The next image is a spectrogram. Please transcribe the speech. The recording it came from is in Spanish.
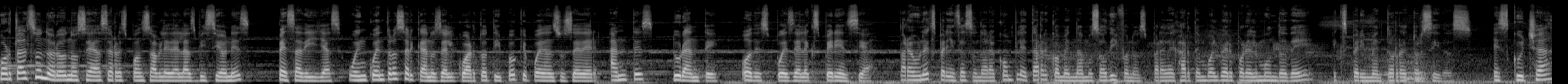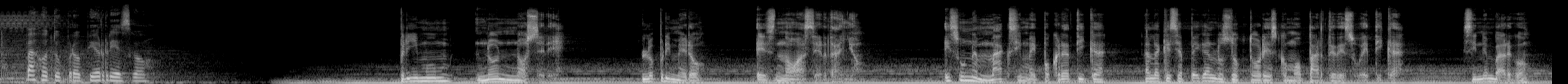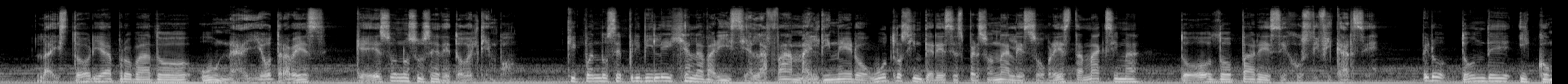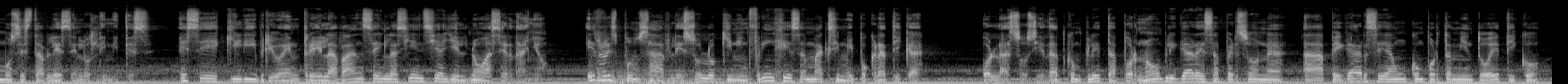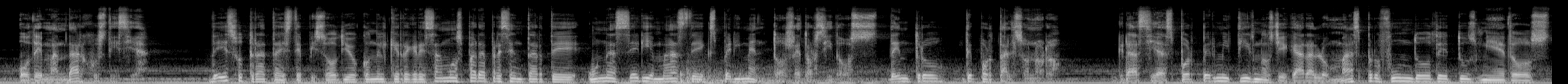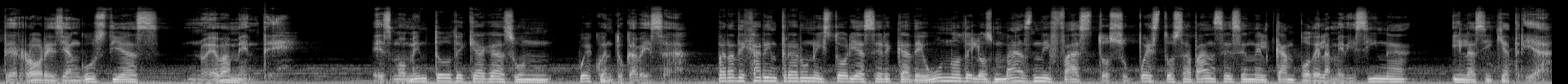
Portal Sonoro no se hace responsable de las visiones, pesadillas o encuentros cercanos del cuarto tipo que puedan suceder antes, durante o después de la experiencia. Para una experiencia sonora completa recomendamos audífonos para dejarte envolver por el mundo de experimentos retorcidos. Escucha bajo tu propio riesgo. Primum non nocere. Lo primero es no hacer daño. Es una máxima hipocrática a la que se apegan los doctores como parte de su ética. Sin embargo, la historia ha probado una y otra vez que eso no sucede todo el tiempo. Que cuando se privilegia la avaricia, la fama, el dinero u otros intereses personales sobre esta máxima, todo parece justificarse. Pero ¿dónde y cómo se establecen los límites? Ese equilibrio entre el avance en la ciencia y el no hacer daño. ¿Es responsable solo quien infringe esa máxima hipocrática o la sociedad completa por no obligar a esa persona a apegarse a un comportamiento ético o demandar justicia. De eso trata este episodio con el que regresamos para presentarte una serie más de experimentos retorcidos dentro de Portal Sonoro. Gracias por permitirnos llegar a lo más profundo de tus miedos, terrores y angustias nuevamente. Es momento de que hagas un hueco en tu cabeza para dejar entrar una historia acerca de uno de los más nefastos supuestos avances en el campo de la medicina y la psiquiatría.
